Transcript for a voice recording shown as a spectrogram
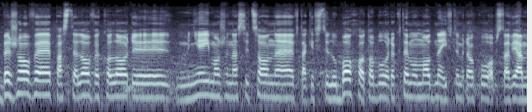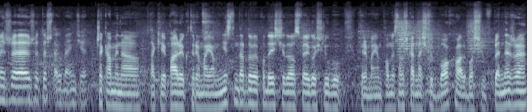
Beżowe, pastelowe kolory, mniej może nasycone, w takie w stylu boho. To było rok temu modne i w tym roku obstawiamy, że, że też tak będzie. Czekamy na takie pary, które mają niestandardowe podejście do swojego ślubu, które mają pomysł na przykład na ślub boho albo ślub w plenerze.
